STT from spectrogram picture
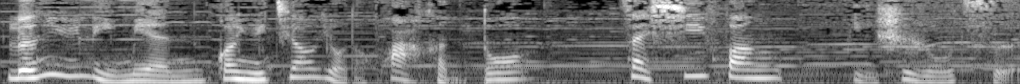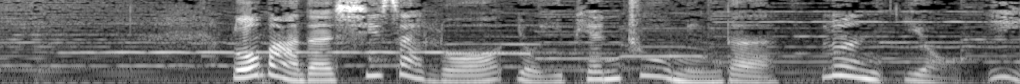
论语》里面关于交友的话很多，在西方已是如此。罗马的西塞罗有一篇著名的《论友谊》，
